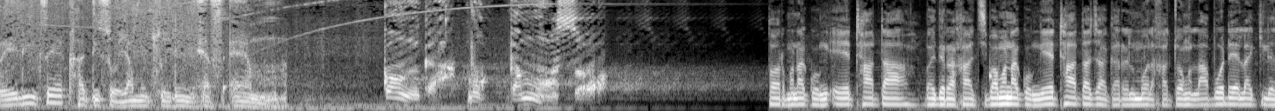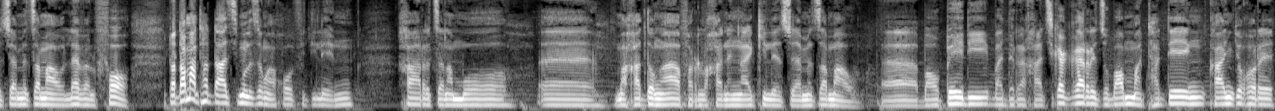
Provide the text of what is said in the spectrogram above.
reditse kgatiso ya motsweding fm konka bokamoso. Gore mo nakong e thata badiragatsi ba mo nakong e thata jaaka re le mo legatong la bodela kiletso ya metsamao level 4 tota mathata a simolotseng wa go fetileng ga re tsena mo eh magatong a a farologaneng a kiletso ya metsamao. Eh baopedi badiragatsi ka kakaretso ba mo mathateng kgang ke gore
